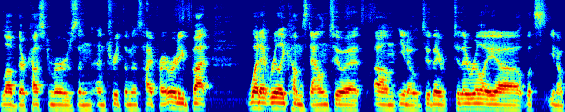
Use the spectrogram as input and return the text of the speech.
love their customers and and treat them as high priority, but when it really comes down to it, um, you know, do they do they really uh, let's you know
